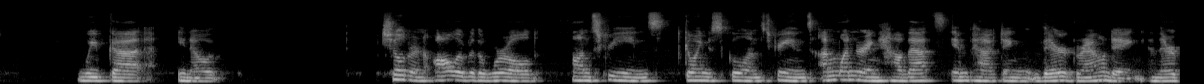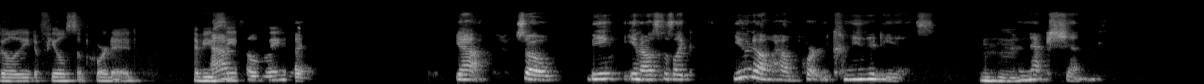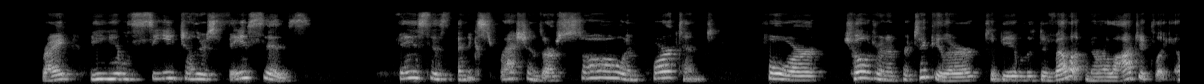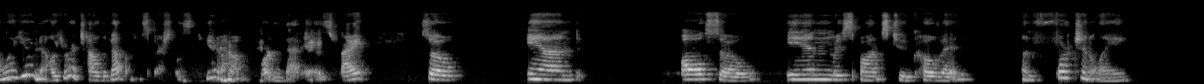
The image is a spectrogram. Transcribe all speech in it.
We've got, you know, children all over the world on screens, going to school on screens. I'm wondering how that's impacting their grounding and their ability to feel supported. Have you Absolutely. seen Yeah. So being, you know, so it's like you know how important community is, mm-hmm. connection, right? Being able to see each other's faces. Faces and expressions are so important for children in particular to be able to develop neurologically. And well, you know, you're a child development specialist. You know how important that is, right? So, and also in response to COVID, unfortunately,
